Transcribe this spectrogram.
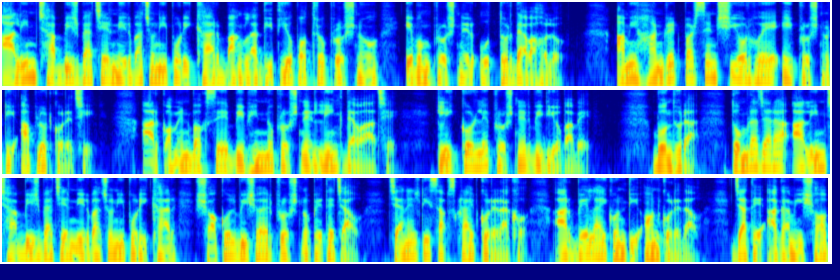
আলিম ২৬ ব্যাচের নির্বাচনী পরীক্ষার বাংলা দ্বিতীয় পত্র প্রশ্ন এবং প্রশ্নের উত্তর দেওয়া হলো। আমি হান্ড্রেড পারসেন্ট শিওর হয়ে এই প্রশ্নটি আপলোড করেছি। আর কমেন্ট বক্সে বিভিন্ন প্রশ্নের লিঙ্ক দেওয়া আছে। ক্লিক করলে প্রশ্নের ভিডিও পাবে। বন্ধুরা, তোমরা যারা আলিম ২৬ ব্যাচের নির্বাচনী পরীক্ষার সকল বিষয়ের প্রশ্ন পেতে চাও, চ্যানেলটি সাবস্ক্রাইব করে রাখো আর বেল আইকনটি অন করে দাও, যাতে আগামী সব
